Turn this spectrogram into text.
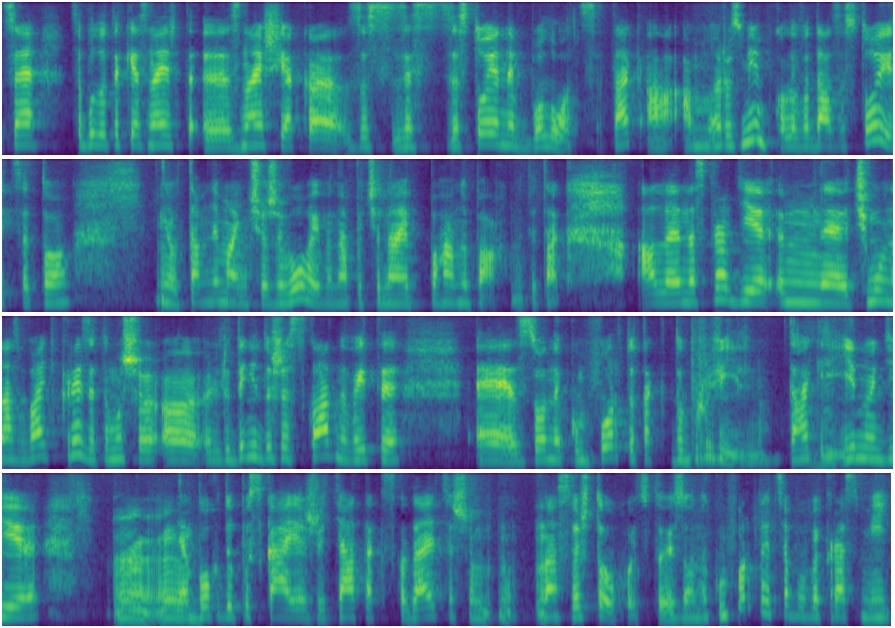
це це було таке, знаєш, е, знаєш, як е, застояне болотце. Так? А а ми розуміємо, коли вода застоюється, то ну, там немає нічого живого і вона починає погано пахнути. Так? Але насправді, чому в нас бувають кризи? Тому що е, людині дуже складно вийти з зони комфорту так добровільно. Так? І іноді. Бог допускає життя, так складається, що ну, нас виштовхують з тої зони комфорту. І це був якраз мій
